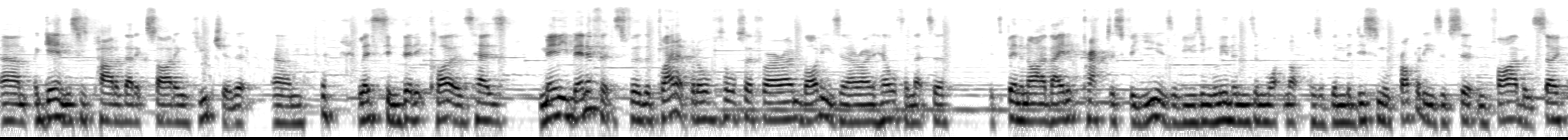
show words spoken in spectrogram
um, again, this is part of that exciting future that um, less synthetic clothes has many benefits for the planet, but also for our own bodies and our own health. And that's a it's been an Ayurvedic practice for years of using linens and whatnot because of the medicinal properties of certain fibers. So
